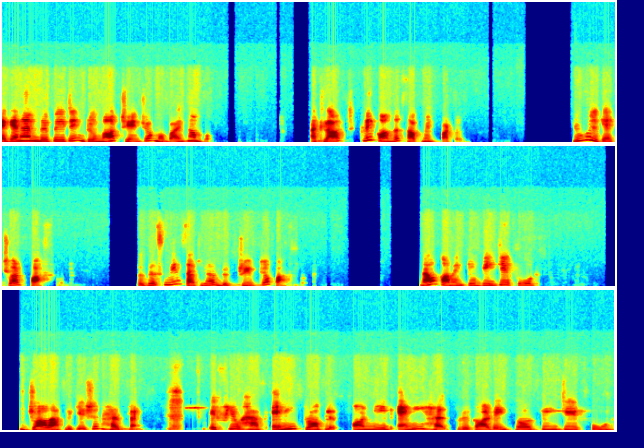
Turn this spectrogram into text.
Again, I'm repeating, do not change your mobile number. At last, click on the submit button. You will get your password. So this means that you have retrieved your password. Now coming to DG Food job application helpline. If you have any problem or need any help regarding your DG food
